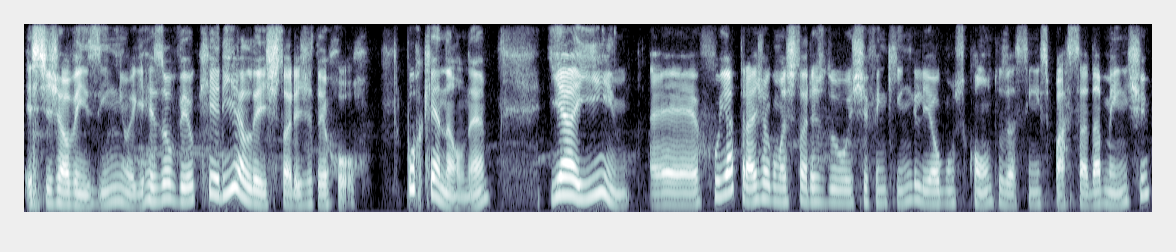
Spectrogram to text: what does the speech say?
este jovenzinho, ele resolveu que queria ler histórias de terror. Por que não, né? E aí, é, fui atrás de algumas histórias do Stephen King, li alguns contos, assim, espaçadamente.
